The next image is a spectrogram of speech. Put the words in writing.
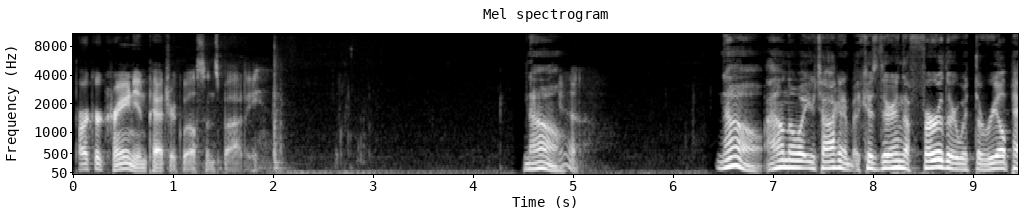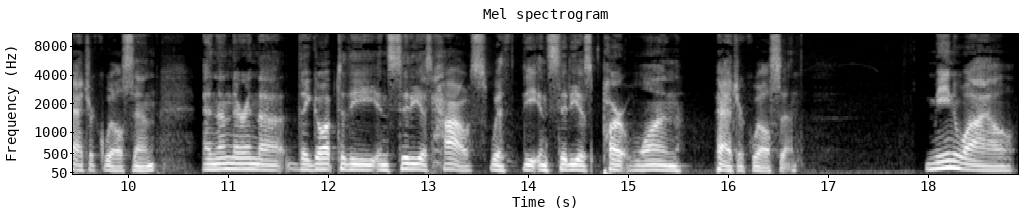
Parker Crane in Patrick Wilson's body. no, Yeah. no, I don't know what you're talking about because they're in the further with the real Patrick Wilson. And then they're in the, they go up to the Insidious house with the Insidious Part 1 Patrick Wilson. Meanwhile,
